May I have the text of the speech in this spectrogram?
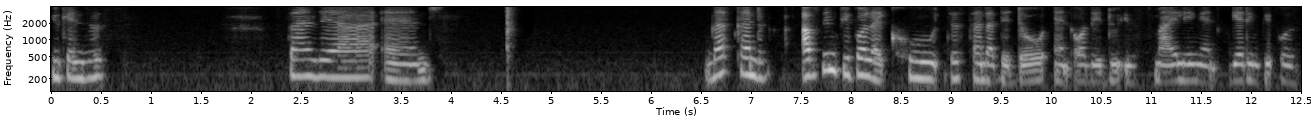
you can just stand there and that's kind of I've seen people like who just stand at the door and all they do is smiling and getting people's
